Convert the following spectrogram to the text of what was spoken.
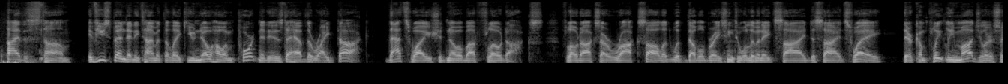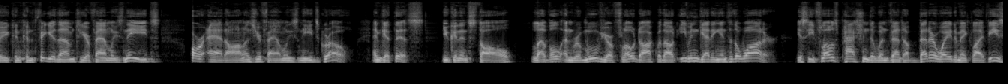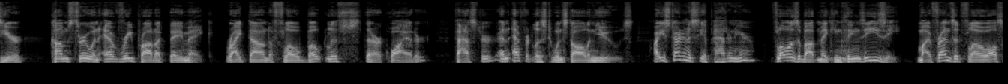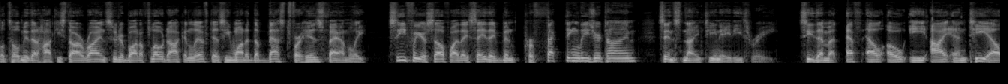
Hi, this is Tom. If you spend any time at the lake, you know how important it is to have the right dock. That's why you should know about Floe Docks. Floe Docks are rock solid with double bracing to eliminate side to side sway. They're completely modular so you can configure them to your family's needs or add on as your family's needs grow. And get this, you can install, level, and remove your Floe Dock without even getting into the water. You see, Floe's passion to invent a better way to make life easier comes through in every product they make, right down to Floe boat lifts that are quieter, faster, and effortless to install and use. Are you starting to see a pattern here? Floe is about making things easy. My friends at Floe also told me that hockey star Ryan Suter bought a Floe dock and lift as he wanted the best for his family. See for yourself why they say they've been perfecting leisure time since 1983. See them at F-L-O-E-I-N-T-L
